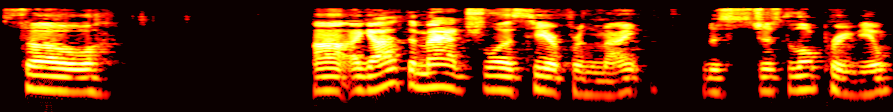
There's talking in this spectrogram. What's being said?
So, uh, I got the match list here for the night. This is just a little preview.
